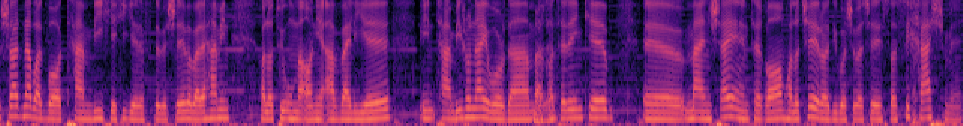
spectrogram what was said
شاید نباید با تنبیه یکی گرفته بشه و برای همین حالا توی اون معانی اولیه این تنبیه رو نیاوردم به بله. خاطر اینکه منشأ انتقام حالا چه ارادی باشه و چه احساسی خشمه.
